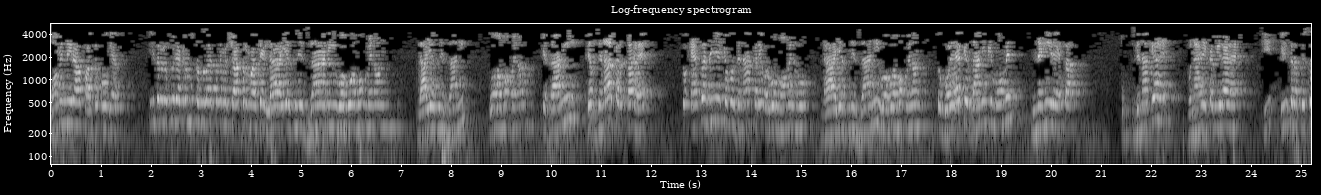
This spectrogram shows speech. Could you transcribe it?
مومن نہیں رہا، فاسق ہو گیا۔ اسی طرح رسول اکرم صلی اللہ علیہ وسلم ارشاد فرماتے لا یزن الزانی وهو مؤمن لا یزن الزانی وهو مؤمن کہ زانی جب زنا کرتا ہے، تو ایسا نہیں ہے کہ وہ زنا کرے اور وہ مومن ہو۔ لا یزن الزانی وهو مؤمن تو گویا کہ زانی بھی مومن نہیں رہتا۔ تو زنا کیا ہے؟ گناہ کبیرہ ہے۔ جی، اسی طرح فصل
